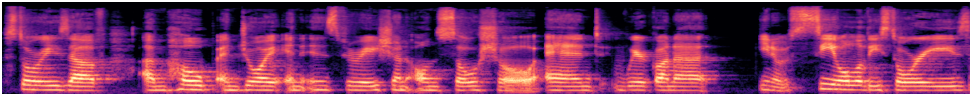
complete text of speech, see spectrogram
stories of um, hope and joy and inspiration on social. And we're going to, you know, see all of these stories.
